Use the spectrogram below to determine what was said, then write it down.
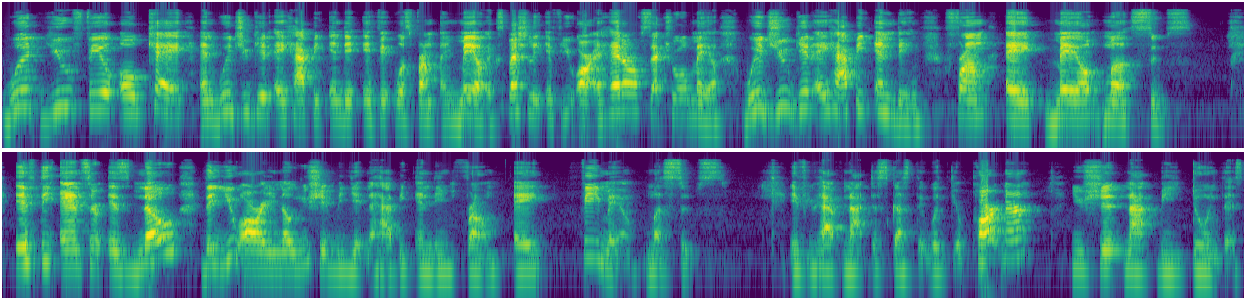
would you feel okay and would you get a happy ending if it was from a male especially if you are a heterosexual male? Would you get a happy ending from a male masseuse? If the answer is no then you already know you shouldn't be getting a happy ending from a female masseuse. If you have not discussed it with your partner you should not be doing this.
